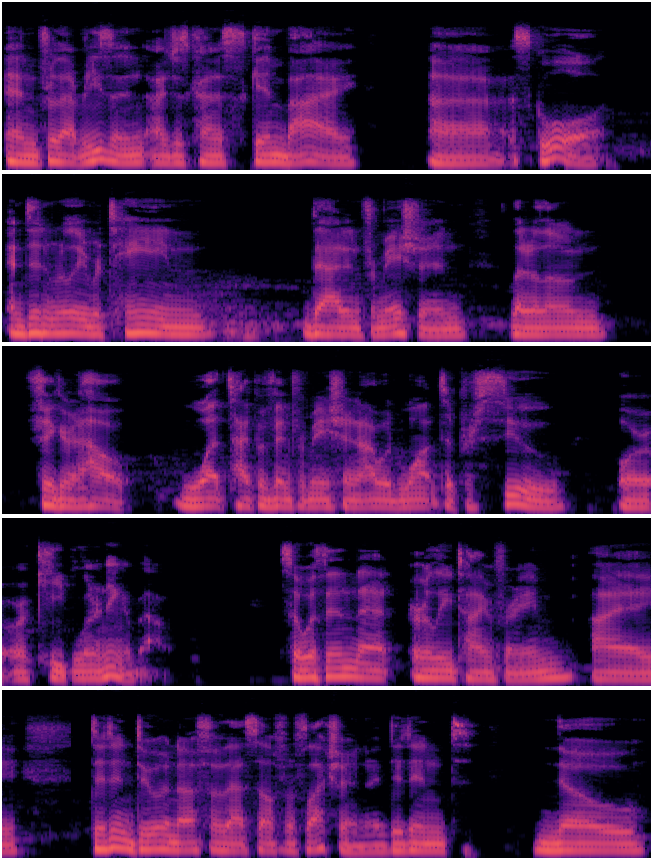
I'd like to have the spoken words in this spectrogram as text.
And for that reason, I just kind of skimmed by, uh, school and didn't really retain that information, let alone figure out what type of information I would want to pursue or, or keep learning about. So within that early time frame, I didn't do enough of that self reflection. I didn't know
